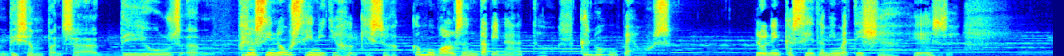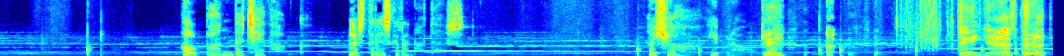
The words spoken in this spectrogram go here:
deixa'm pensar. Dius... Um, Però si no ho sé ni jo qui sóc, com ho vols endevinar, tu? Que no ho veus. L'únic que sé de mi mateixa és... El pont de Chedok. Les tres granotes. Això i prou. què? Uh, ei, espera't!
